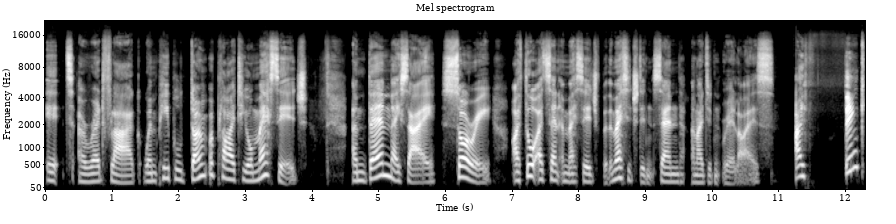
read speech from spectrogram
it a red flag when people don't reply to your message and then they say, sorry, I thought I'd sent a message, but the message didn't send and I didn't realize? I think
